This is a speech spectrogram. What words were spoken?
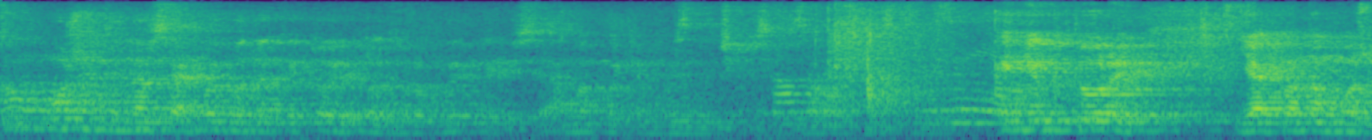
Ну, можете на всяк випадок і то, і то зробити, і все, а ми потім визначимося за кон'юнктури, як воно може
